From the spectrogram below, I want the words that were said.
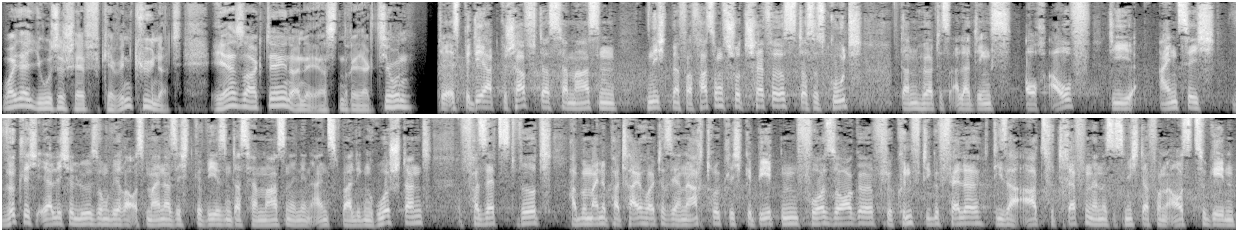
war ja Juse-Chef Kevin Kühnert. Er sagte in einer ersten Reaktion, der SPD hat geschafft, dass Herr Maaßen nicht mehr Verfassungsschutzchef ist. Das ist gut. Dann hört es allerdings auch auf. Die einzig wirklich ehrliche Lösung wäre aus meiner Sicht gewesen, dass Herr Maaßen in den einstweiligen Ruhestand versetzt wird. Habe meine Partei heute sehr nachdrücklich gebeten, Vorsorge für künftige Fälle dieser Art zu treffen. Denn es ist nicht davon auszugehen,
